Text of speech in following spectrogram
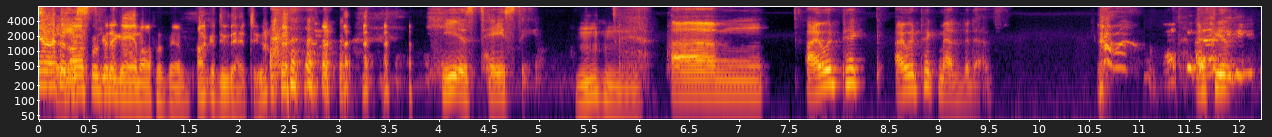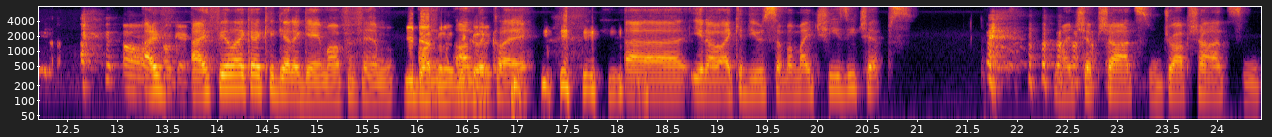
and I could also get a game off of him. I could do that too. he is tasty. hmm Um, I would pick I would pick Medvedev. I feel- oh, I okay. I feel like I could get a game off of him You on- definitely on, the could. clay. Uh, you know, I could use some of my cheesy chips, my chip shots, and drop shots, and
